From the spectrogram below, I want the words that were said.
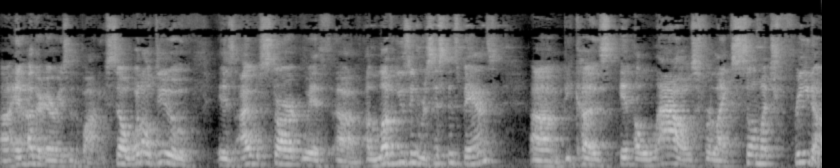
uh, and other areas of the body. So what I'll do is I will start with, um, I love using resistance bands um, because it allows for like so much freedom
